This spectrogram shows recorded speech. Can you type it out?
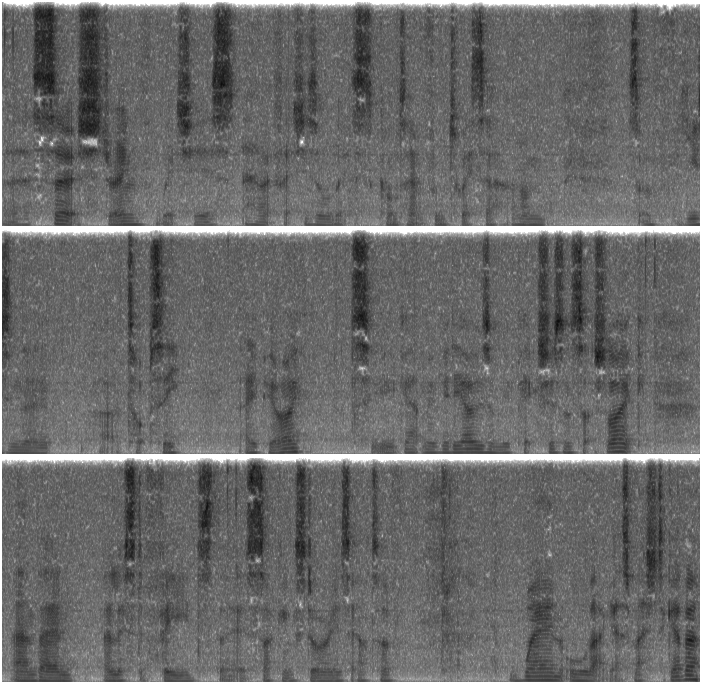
a search string, which is how it fetches all this content from Twitter, and I'm sort of using the uh, Topsy API to get me videos and me pictures and such like, and then a list of feeds that it's sucking stories out of. When all that gets mashed together,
